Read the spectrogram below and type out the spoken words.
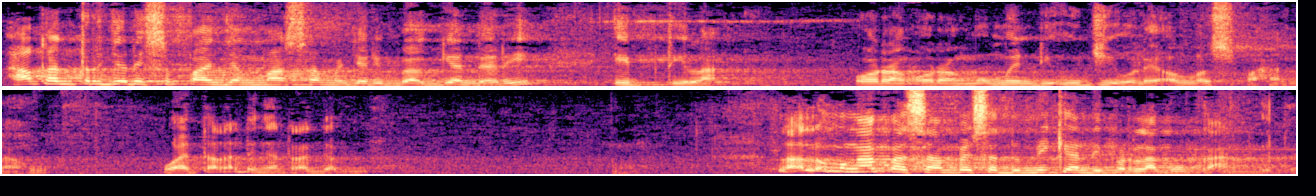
akan terjadi sepanjang masa menjadi bagian dari ibtilah orang-orang mukmin diuji oleh Allah Subhanahu wa taala dengan ragamnya. Lalu mengapa sampai sedemikian diperlakukan gitu?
